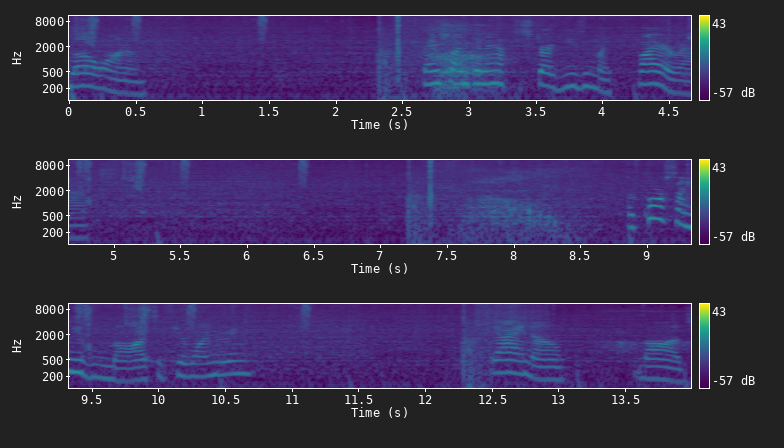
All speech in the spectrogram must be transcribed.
low on them. Eventually I'm gonna have to start using my fire axe. Of course I'm using mods, if you're wondering. Yeah, I know. Mods.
